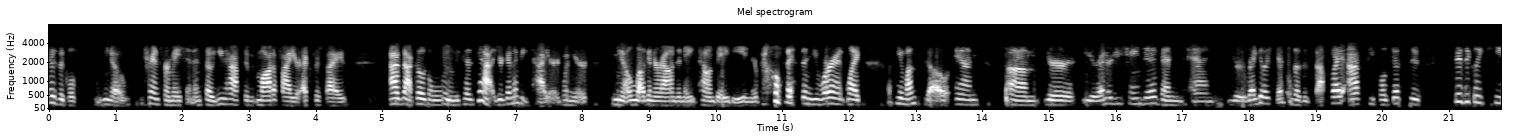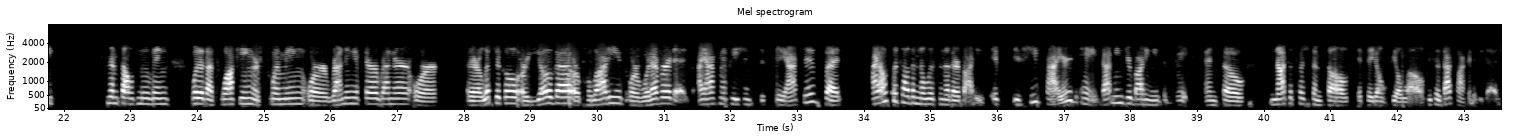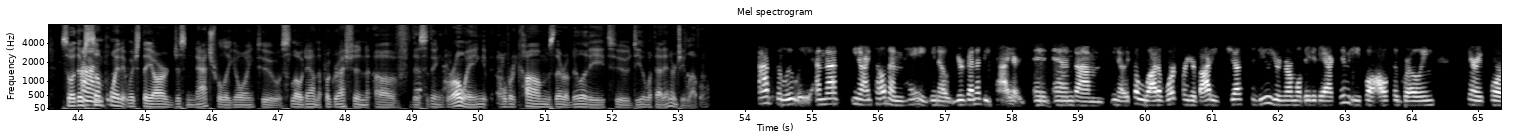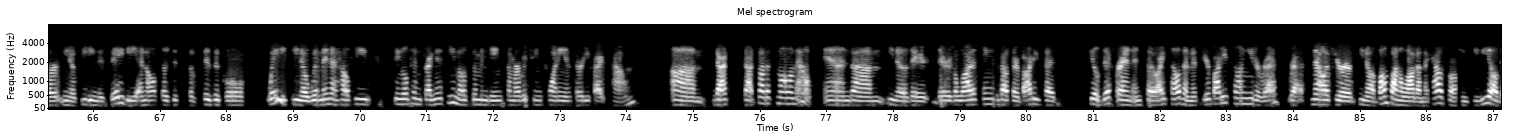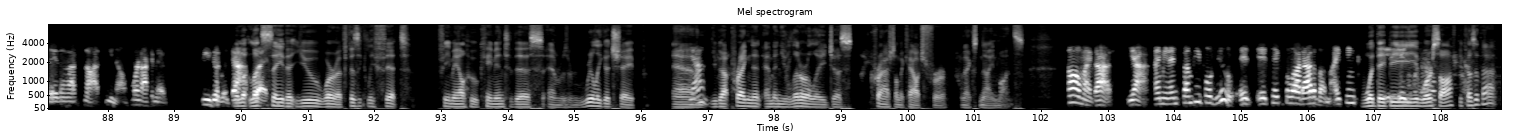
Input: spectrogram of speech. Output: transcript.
physical, you know, transformation. And so you have to modify your exercise as that goes along because yeah, you're gonna be tired when you're, you know, lugging around an eight pound baby in your pelvis and you weren't like a few months ago. And um, your your energy changes and and your regular schedule doesn't stop. So I ask people just to physically keep themselves moving, whether that's walking or swimming or running if they're a runner or whether elliptical or yoga or Pilates or whatever it is. I ask my patients to stay active, but I also tell them to listen to their bodies. If if she's tired, hey, that means your body needs a break. And so not to push themselves if they don't feel well because that's not going to be good. So there's um, some point at which they are just naturally going to slow down. The progression of this thing growing overcomes their ability to deal with that energy level. Absolutely. And that's, you know, I tell them, hey, you know, you're going to be tired and, and, um, you know, it's a lot of work for your body just to do your normal day to day activities while also growing, caring for, you know, feeding this baby and also just the physical weight. You know, women, a healthy singleton pregnancy, most women gain somewhere between 20 and 35 pounds. Um, that's, that's not a small amount. And, um, you know, there, there's a lot of things about their bodies that feel different. And so I tell them if your body's telling you to rest, rest. Now, if you're, you know, a bump on a log on the couch watching TV all day, then that's not, you know, we're not going to be good with that. Well, let's but, say that you were a physically fit female who came into this and was in really good shape and yeah. you got pregnant and then you literally just crashed on the couch for the next nine months. Oh my gosh. Yeah. I mean, and some people do. It, it takes a lot out of them. I think. Would they be it, worse off because of that?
